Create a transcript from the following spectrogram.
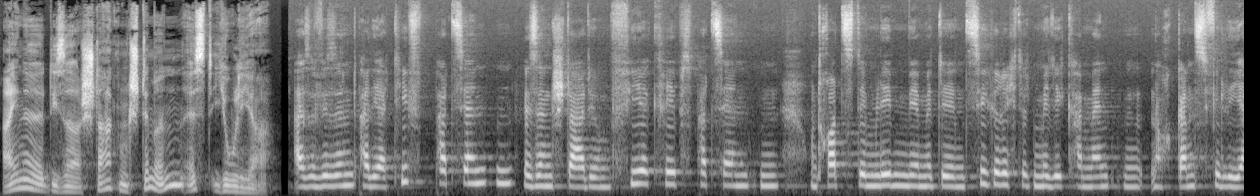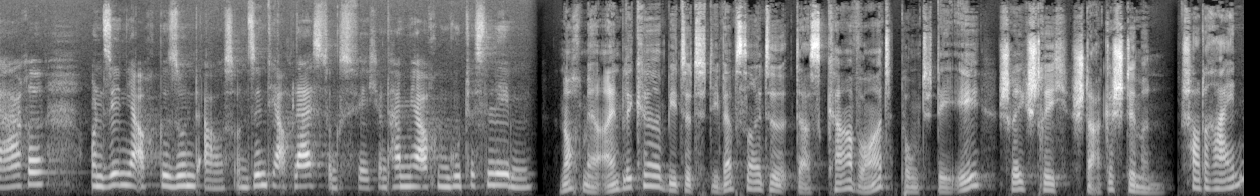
Eine dieser starken Stimmen ist Julia. Also wir sind Palliativpatienten, wir sind Stadium 4 Krebspatienten und trotzdem leben wir mit den zielgerichteten Medikamenten noch ganz viele Jahre und sehen ja auch gesund aus und sind ja auch leistungsfähig und haben ja auch ein gutes Leben. Noch mehr Einblicke bietet die Webseite daskwort.de-starke Stimmen. Schaut rein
